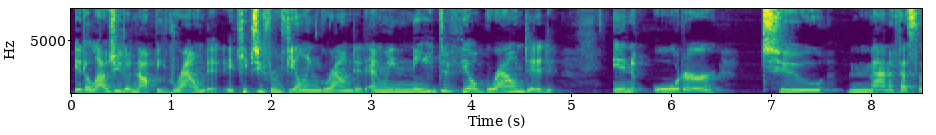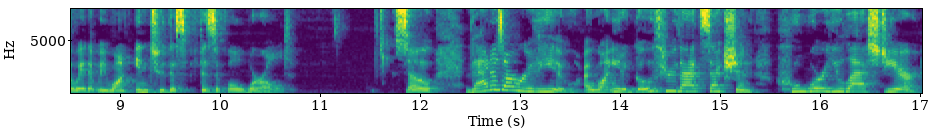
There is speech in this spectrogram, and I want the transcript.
it allows you to not be grounded. It keeps you from feeling grounded. And we need to feel grounded in order to manifest the way that we want into this physical world. So that is our review. I want you to go through that section. Who were you last year?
